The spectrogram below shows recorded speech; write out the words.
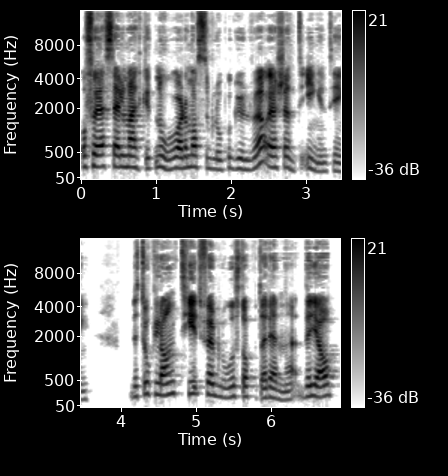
Og før jeg selv merket noe, var det masse blod på gulvet, og jeg skjønte ingenting. Det tok lang tid før blodet stoppet å renne. Det hjalp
